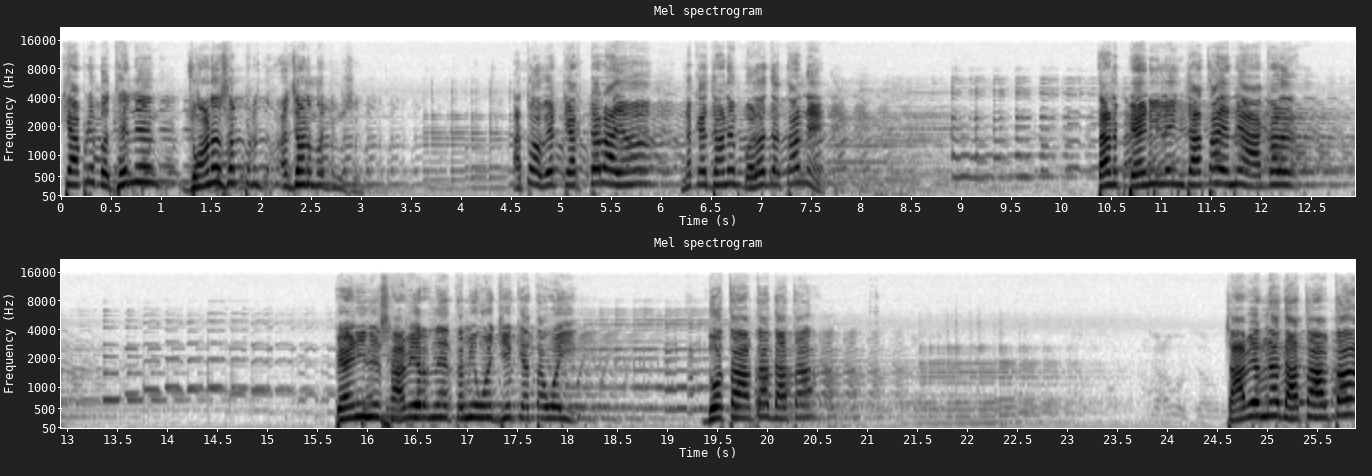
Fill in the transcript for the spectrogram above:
કે આપણે બધાને જોણે છે, પણ અજાણમાં જ્યું છે. આ તો હવે ટ્રેક્ટર આયા, ન કે જાણે બળદ હતા ને. તાણ પેણી લઈને જાતા એને આગળ. પેણીને સાવેરને તમે જે કહેતા હોય, દોતા આવતા દાતા. ચાવેરના દાતા આવતા?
